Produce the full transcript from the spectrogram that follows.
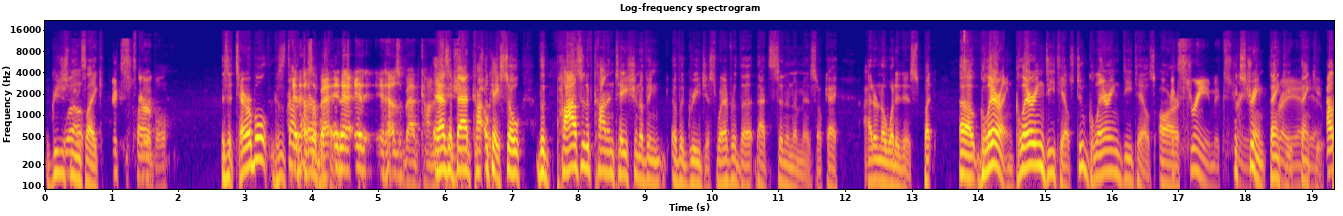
Egregious Well, means like Ex- Terrible. is it terrible? Because it's not it has a terrible bad. It, it it has a bad connotation. It has a bad con- sure. okay so the positive connotation of in- of egregious whatever the that synonym is okay i don't know what it is but uh glaring glaring details two glaring details are Extreme, extreme, extreme thank Right, you yeah, thank yeah. you thank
